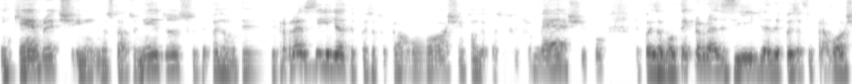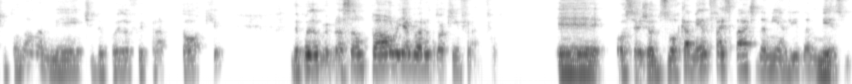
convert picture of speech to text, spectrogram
em Cambridge, em, nos Estados Unidos, depois eu voltei para Brasília, depois eu fui para Washington, depois eu fui para o México, depois eu voltei para Brasília, depois eu fui para Washington novamente, depois eu fui para Tóquio, depois eu fui para São Paulo e agora eu estou aqui em Frankfurt. É, ou seja, o deslocamento faz parte da minha vida mesmo.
